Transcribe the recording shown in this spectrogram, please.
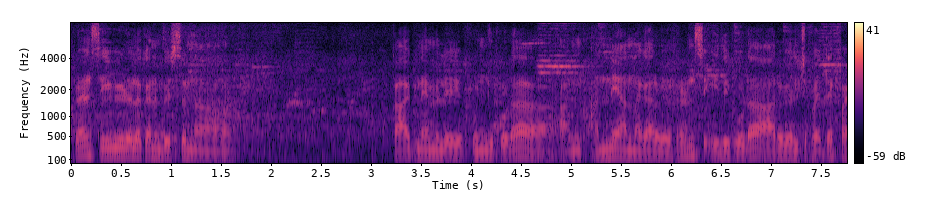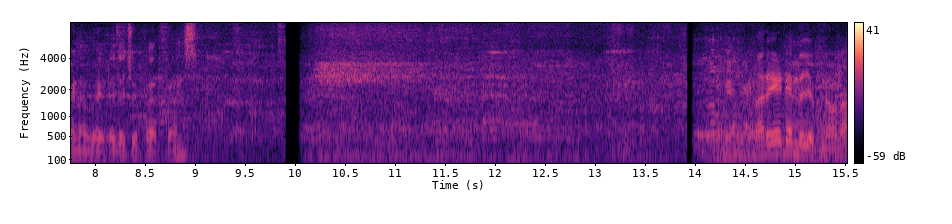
ఫ్రెండ్స్ ఈ వీడియోలో కనిపిస్తున్న కాకినేమిలి పుంజు కూడా అన్- అన్ని అన్నగారు ఫ్రెండ్స్. ఇది కూడా ఆరు వేలు చెప్పి అయితే ఫైనల్ రేట్ అయితే చెప్పారు ఫ్రెండ్స్. నా రేట్ ఎంత చెప్పినావునా?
